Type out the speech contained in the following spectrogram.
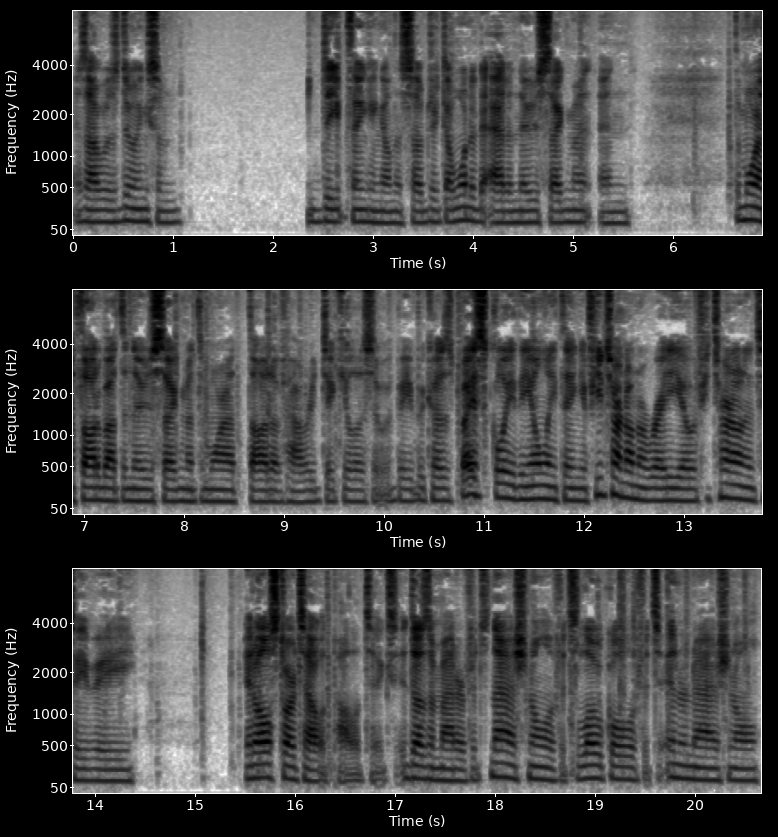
as I was doing some deep thinking on the subject, I wanted to add a news segment. And the more I thought about the news segment, the more I thought of how ridiculous it would be. Because basically, the only thing, if you turn on a radio, if you turn on a TV, it all starts out with politics. It doesn't matter if it's national, if it's local, if it's international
